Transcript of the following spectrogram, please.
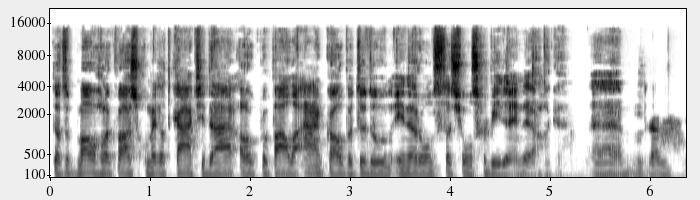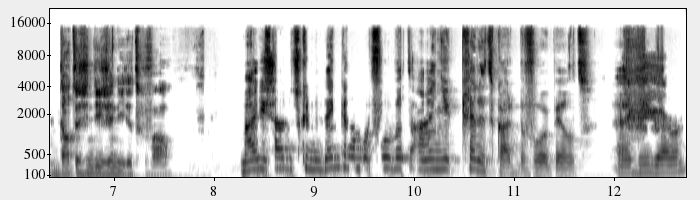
dat het mogelijk was om met dat kaartje daar ook bepaalde aankopen te doen in en rond stationsgebieden en dergelijke. Ehm, dat is in die zin niet het geval. Maar je zou dus kunnen denken dan bijvoorbeeld aan je creditcard bijvoorbeeld. eh, die je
